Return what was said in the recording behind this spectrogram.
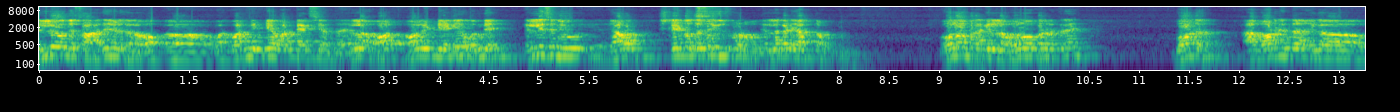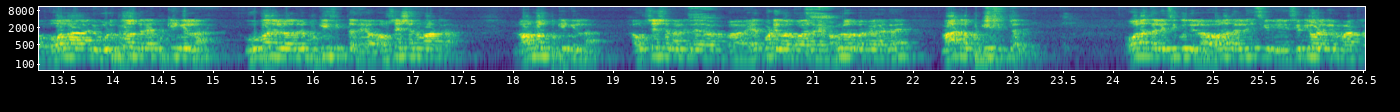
ಎಲ್ಲಿ ಒಂದೇ ಸಹ ಅದೇ ಹೇಳಿದಲ್ಲ ಒನ್ ಇಂಡಿಯಾ ಒನ್ ಟ್ಯಾಕ್ಸಿ ಅಂತ. ಎಲ್ಲ ಆಲ್ ಇಂಡಿಯಾಗೆ ಒಂದೇ. ಎಲ್ಲಿ ಸಹ ನೀವು ಯಾವ ಸ್ಟೇಟ್ ಹೋದ್ರೆ ಯೂಸ್ ಮಾಡ್ಬೋದು, ಎಲ್ಲ ಕಡೆ ಆಗ್ತಾ ಉಂಟು. ಓಲಾ ಆಗಿಲ್ಲ ಓಲಾ ಓಬರ್ ಅಂದ್ರೆ ಬಾರ್ಡರ್ ಆ ಬಾರ್ಡರ್ ಇಂದ ಈಗ ಓಲಾ ಉಡುಪಿ ಹೋದ್ರೆ ಬುಕ್ಕಿಂಗ್ ಇಲ್ಲ. ಊಬರ್ ಅಲ್ಲಿ ಹೋದ್ರೆ ಬುಕ್ಕಿಂಗ್ ಸಿಗ್ತದೆ ಔಟ್ ಸ್ಟೇಷನ್ ಮಾತ್ರ. ನಾರ್ಮಲ್ ಬುಕ್ಕಿಂಗ್ ಇಲ್ಲ. ಔಟ್ ಸ್ಟೇಷನ್ ಅಲ್ಲಿ ಏರ್ಪೋರ್ಟ್ ಬರ್ಬೋದ್ರೆ ಮಂಗಳೂರು ಬರಬೇಕಾದ್ರೆ ಮಾತ್ರ ಬುಕ್ಕಿಂಗ್ ಸಿಗ್ತದೆ. ಓಲಾದಲ್ಲಿ ಸಿಗುದಿಲ್ಲ. ಓಲಾದಲ್ಲಿ ಸಿಟಿ ಒಳಗೆ ಮಾತ್ರ.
